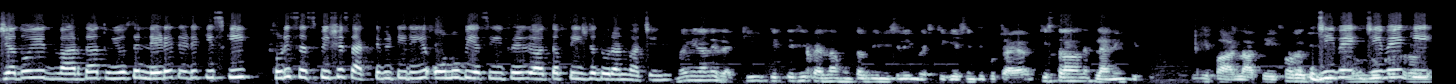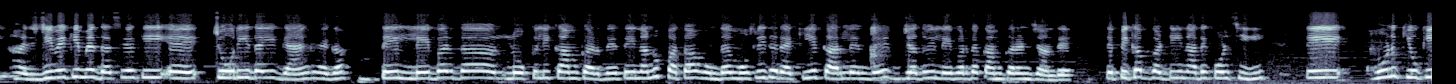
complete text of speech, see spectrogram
ਜਦੋਂ ਇਹ ਵਾਰਦਾਤ ਹੋਈ ਉਸ ਦੇ ਨੇੜੇ ਤੇੜੇ ਕਿਸ ਕੀ ਥੋੜੀ ਸਸਪੀਸ਼ੀਅਸ ਐਕਟੀਵਿਟੀ ਰਹੀ ਉਹਨੂੰ ਵੀ ਅਸੀਂ ਫਿਰ ਤਫਤੀਸ਼ ਦੇ ਦੌਰਾਨ ਵਾਚਾਂਗੇ। ਮੈਂ ਇਹਨਾਂ ਨੇ ਰੈਕੀ ਕੀਤੀ ਸੀ ਪਹਿਲਾਂ ਹੁਣ ਤੱਕ ਦੀ ਇਨੀਸ਼ੀਅਲੀ ਇਨਵੈਸਟੀਗੇਸ਼ਨ 'ਚ ਕੁਝ ਆਇਆ। ਕਿਸ ਤਰ੍ਹਾਂ ਨੇ ਪਲੈਨਿੰਗ ਕੀਤੀ? ਇਹ ਪਾੜ ਲਾ ਕੇ ਇਸ ਤਰ੍ਹਾਂ ਦੀ- ਜਿਵੇਂ ਜਿਵੇਂ ਕਿ ਹਾਂਜੀ ਜਿਵੇਂ ਕਿ ਮੈਂ ਦੱਸਿਆ ਕਿ ਇਹ ਚੋਰੀ ਦਾ ਇਹ ਗੈਂਗ ਹੈਗਾ ਤੇ ਲੇਬਰ ਦਾ ਲੋਕਲੀ ਕੰਮ ਕਰਦੇ ਤੇ ਇਹਨਾਂ ਨੂੰ ਪਤਾ ਹੁੰਦਾ ਮੋਸਟਲੀ ਤੇ ਰੈਕੀਏ ਕਰ ਲੈਂਦੇ ਜਦੋਂ ਇਹ ਲੇਬਰ ਦਾ ਕੰਮ ਕਰਨ ਜਾਂਦੇ। ਤੇ ਪਿਕਅਪ ਗੱਡੀ ਇਹਨਾਂ ਦੇ ਕੋਲ ਸੀਗੀ। ਤੇ ਹੁਣ ਕਿਉਂਕਿ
